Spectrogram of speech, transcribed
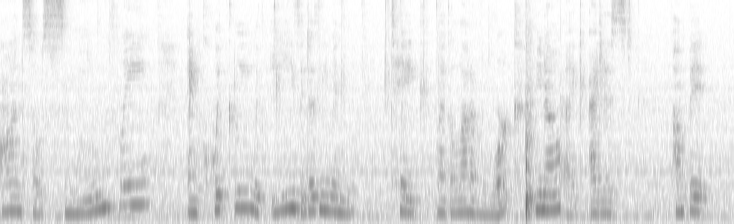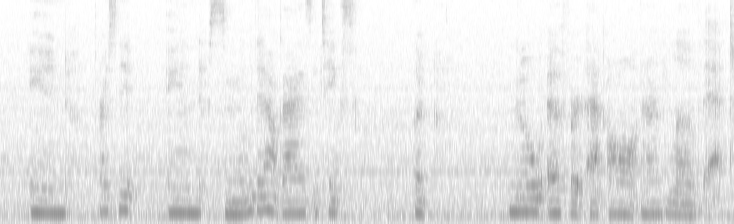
on so smoothly and quickly with ease. It doesn't even take like a lot of work, you know? Like I just pump it and press it and smooth it out, guys. It takes like no effort at all and I love that.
